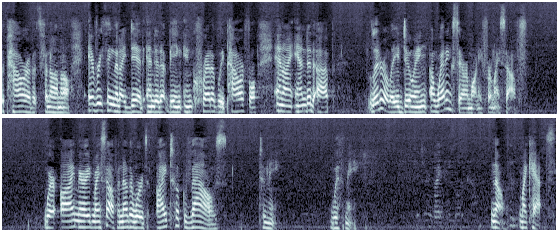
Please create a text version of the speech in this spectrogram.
The power of it's phenomenal. Everything that I did ended up being incredibly powerful, and I ended up literally doing a wedding ceremony for myself where I married myself. In other words, I took vows to me, with me. Did you invite people to come? No, my cats.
